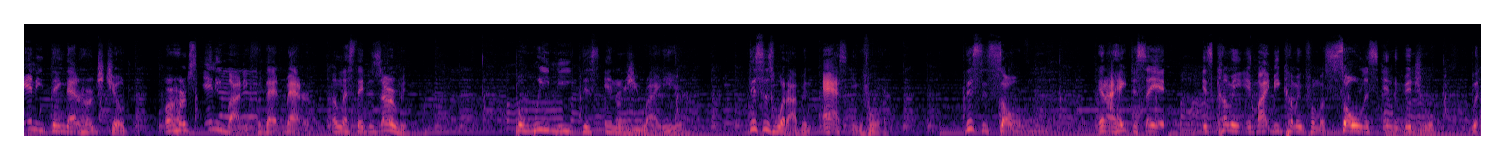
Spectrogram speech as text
anything that hurts children or hurts anybody for that matter unless they deserve it. But we need this energy right here. This is what I've been asking for. This is soul. And I hate to say it, it's coming, it might be coming from a soulless individual, but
